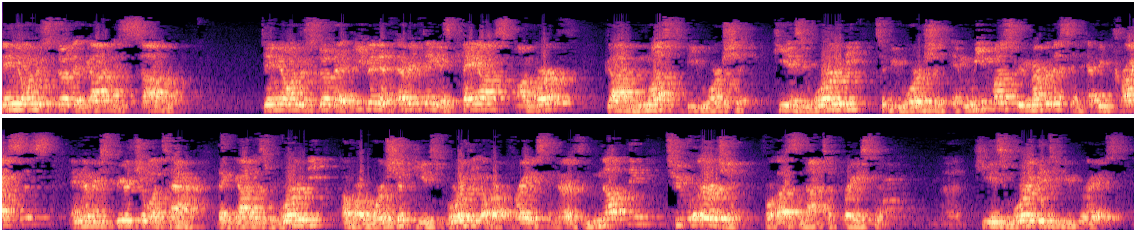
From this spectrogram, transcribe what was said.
Daniel understood that God is sovereign. Daniel understood that even if everything is chaos on earth, God must be worshipped. He is worthy to be worshipped. And we must remember this in every crisis and every spiritual attack, that God is worthy of our worship. He is worthy of our praise. And there is nothing too urgent for us not to praise Him. He is worthy to be praised.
